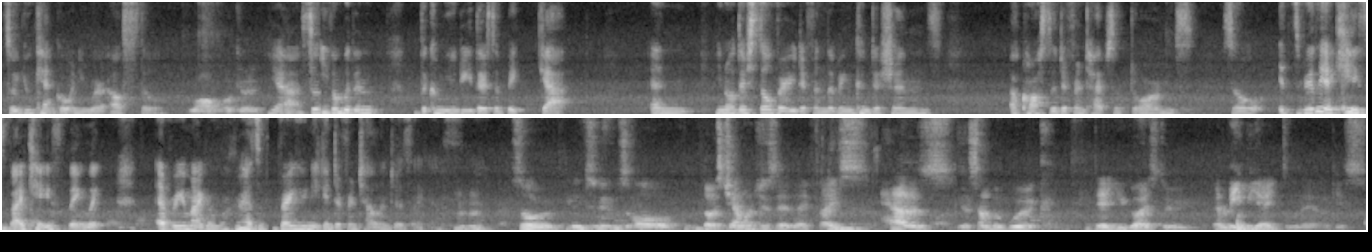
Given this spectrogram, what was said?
So you can't go anywhere else still. Wow. Okay. Yeah. So even within the community, there's a big gap, and you know there's still very different living conditions across the different types of dorms. So it's really a case by case thing. Like every migrant worker has very unique and different challenges, I guess. hmm So, in terms of those challenges that they face, how does you know, some of the work that you guys do alleviate some of that? I guess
